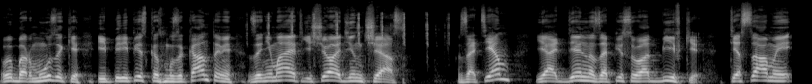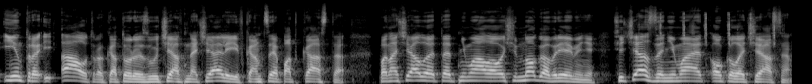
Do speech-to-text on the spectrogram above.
выбор музыки и переписка с музыкантами занимает еще один час. Затем я отдельно записываю отбивки, те самые интро и аутро, которые звучат в начале и в конце подкаста. Поначалу это отнимало очень много времени, сейчас занимает около часа.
